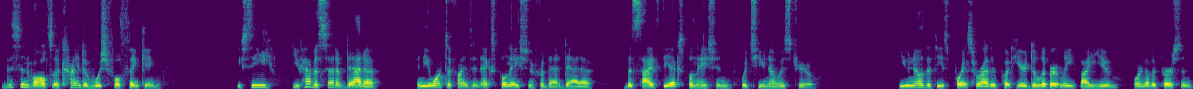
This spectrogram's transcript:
This involves a kind of wishful thinking. You see, you have a set of data, and you want to find an explanation for that data besides the explanation which you know is true. You know that these points were either put here deliberately by you or another person,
